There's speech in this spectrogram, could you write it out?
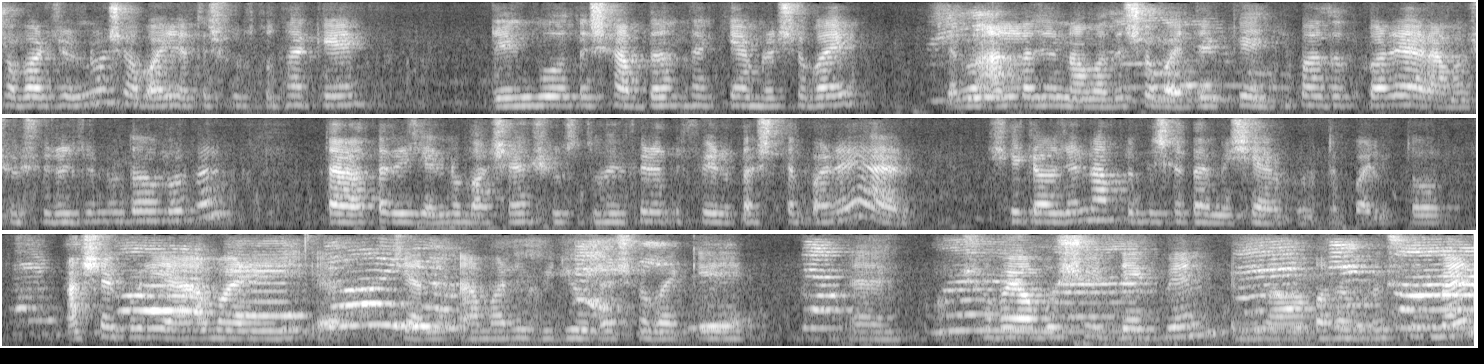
সবার জন্য, সবাই যাতে সুস্থ থাকে ডেঙ্গু হতে সাবধান থাকি আমরা সবাই, এবং আল্লাহ যেন আমাদের সবাইদেরকে হেফাজত করে আর আমার শ্বশুরের জন্য দোয়া করবেন। তাড়াতাড়ি যেন বাসায় সুস্থ হয়ে ফেরত ফেরত আসতে পারে আর সেটাও যেন আপনাদের সাথে আমি শেয়ার করতে পারি। তো আশা করি আমার এই চ্যানেল আমার এই ভিডিওটা সবাইকে সবাই অবশ্যই দেখবেন এবং আমার কথাগুলো শুনবেন।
